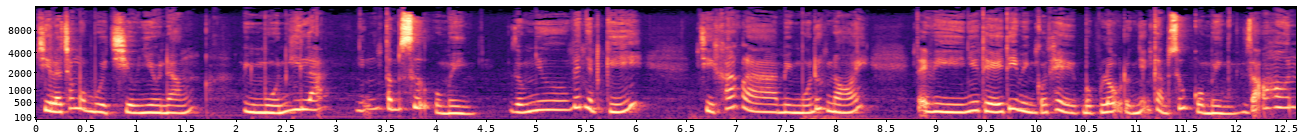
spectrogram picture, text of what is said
Chỉ là trong một buổi chiều nhiều nắng, mình muốn ghi lại những tâm sự của mình giống như viết nhật ký. Chỉ khác là mình muốn được nói, tại vì như thế thì mình có thể bộc lộ được những cảm xúc của mình rõ hơn.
